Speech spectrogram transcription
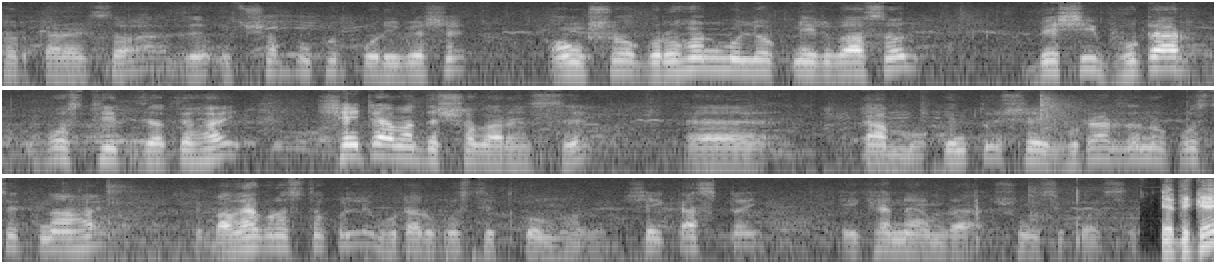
সরকারের চাওয়া যে উৎসবমুখর পরিবেশে অংশগ্রহণমূলক নির্বাচন বেশি ভোটার উপস্থিত যাতে হয়, সেটা আমাদের সবার হচ্ছে কাম্য। কিন্তু সেই ভোটার যেন উপস্থিত না হয় বাধাগ্রস্ত করলে ভোটার উপস্থিত কম হবে। সেই কাজটাই এখানে আমরা শুনছি করছে। এদিকে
